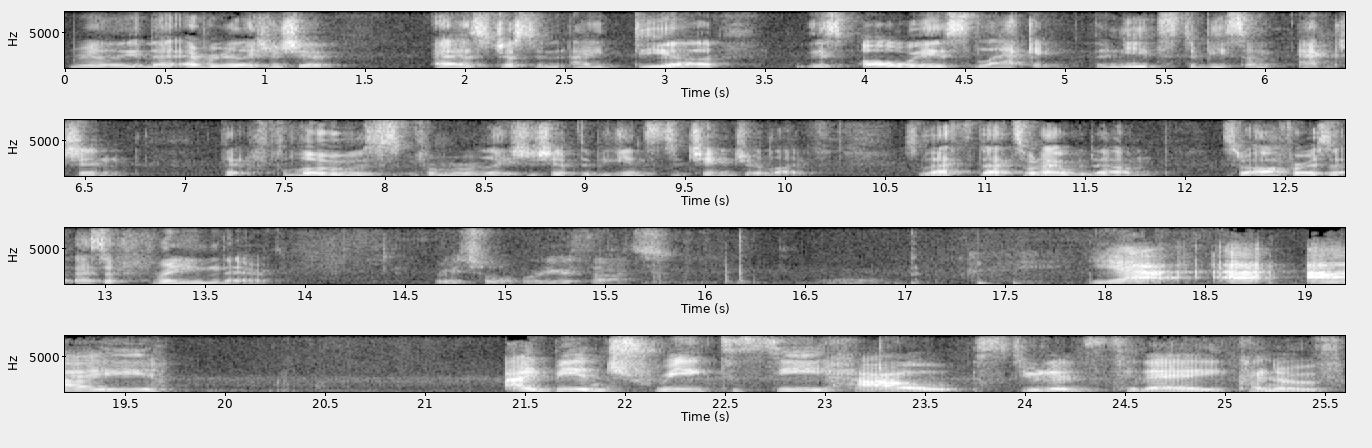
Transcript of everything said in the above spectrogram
Really, that every relationship, as just an idea, is always lacking. There needs to be some action that flows from a relationship that begins to change your life. So that's that's what I would um, sort of offer as a as a frame there. Rachel, what are your thoughts? Yeah, I, I I'd be intrigued to see how students today kind of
